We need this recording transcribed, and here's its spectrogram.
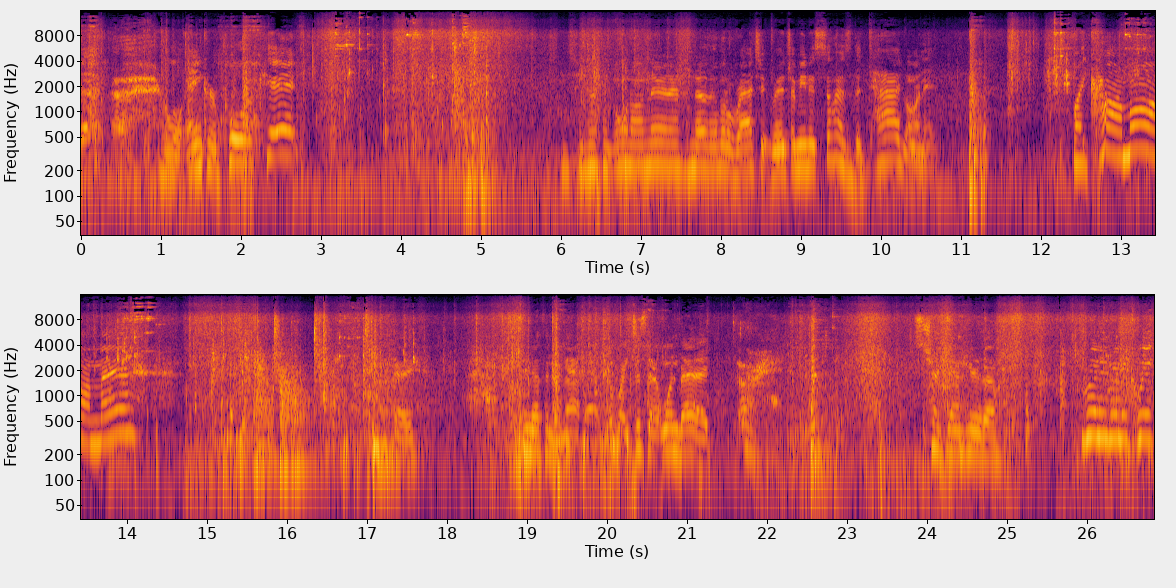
A little anchor puller kit. Don't see nothing going on there. There's another little ratchet wrench. I mean, it still has the tag on it. Like, come on, man. Okay. See nothing in that bag. Looks like just that one bag. All right. Let's check down here, though. Really, really quick.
